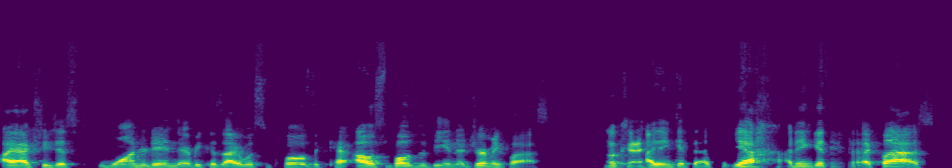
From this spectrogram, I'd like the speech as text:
I actually just wandered in there because I was supposed to I was supposed to be in a German class. Okay. I didn't get that. Yeah, I didn't get that class,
